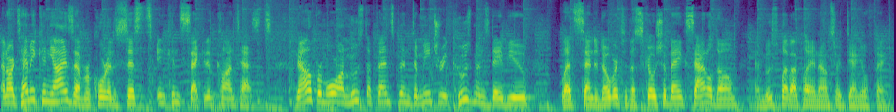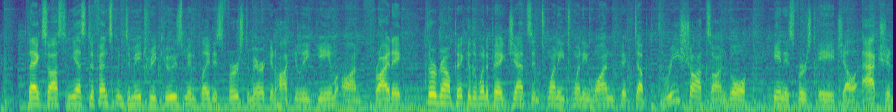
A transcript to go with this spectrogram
And Artemi Kniazev recorded assists in consecutive contests. Now, for more on Moose defenseman Dmitry Kuzmin's debut, let's send it over to the Scotiabank Saddledome and Moose play by play announcer Daniel Fink. Thanks, Austin. Yes, defenseman Dmitry Kuzmin played his first American Hockey League game on Friday. Third round pick of the Winnipeg Jets in 2021, picked up three shots on goal in his first AHL action.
